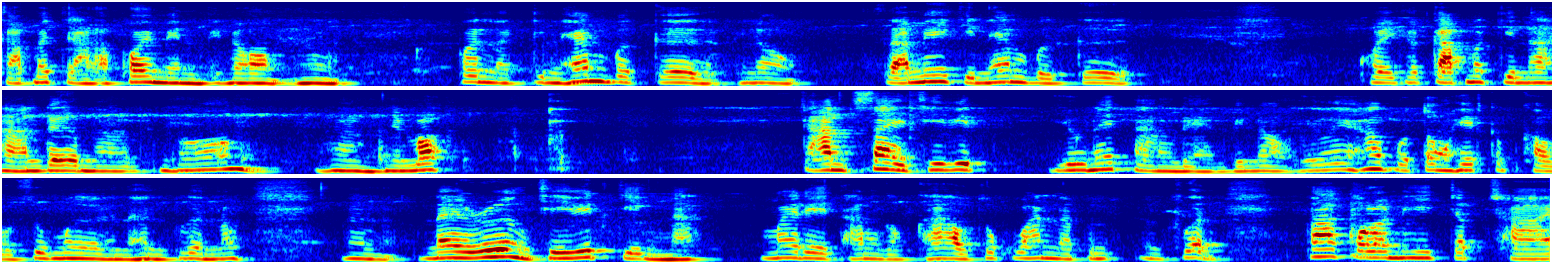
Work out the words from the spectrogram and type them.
กลับมาจากอพอยเมนพี่น้องอืมเพิ่นน่ะกินแฮมเบอร์เกอร์พี่น้อง สามีกินแฮมเบอร์เกอร์ข่อยก็กลับมากินอาหารเดิมนะพี่น้อง อืมเห็นบ่การใช้ชีวิตอยู่ในต่างแดนพี่น้องเอ้ยเฮาบ่ต้องเฮ็ดกับเขาวซุมื้อนั่นเพื่อนเนาะอืมในเรื่องชีวิตจริงนะไม่ได้ทำกับข้าวทุกวันนะเพื่อนถ้ากรณีจับชาย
